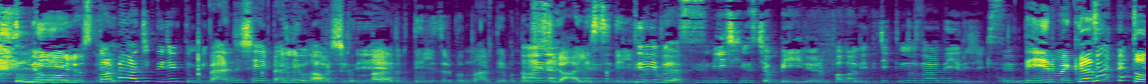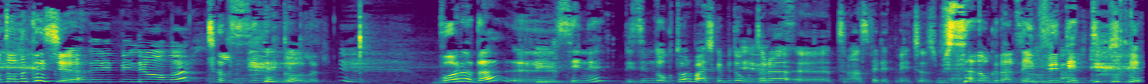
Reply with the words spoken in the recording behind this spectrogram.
Niye gülüyorsun, Tam evet. ben açıklayacaktım. Bir- Bence şey benden alışkınlardır. Delidir bunlar diye. Bunların Aynen, sülalesi aynen. delidir diye. bana, sizin ilişkinizi çok beğeniyorum falan diye diyecektim. Nazar değireceksin. Değirme kız. Totonu kaşı. Nazar etme ne olur. Çalış senin de olur. Bu arada e, seni bizim doktor başka bir doktora e, transfer etmeye çalışmış. Sen o kadar nefret ettik ki.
